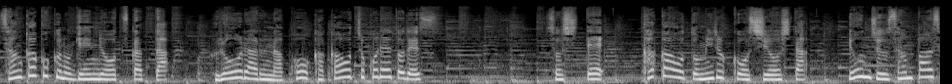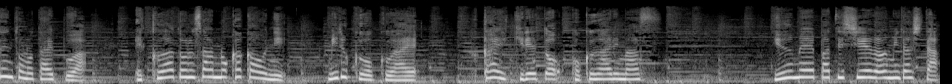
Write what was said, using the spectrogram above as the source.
3カ国の原料を使ったフローラルな高カカオチョコレートです。そしてカカオとミルクを使用した43%のタイプはエクアドル産のカカオにミルクを加え深いキレとコクがあります。有名パティシエが生み出した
